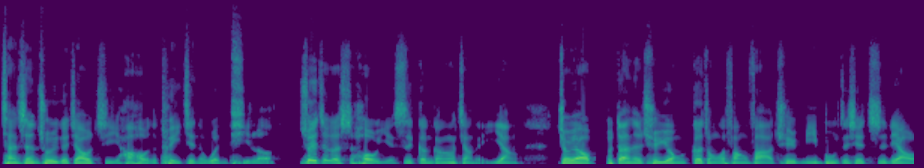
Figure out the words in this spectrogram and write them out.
产生出一个交集，好好的推荐的问题了。所以这个时候也是跟刚刚讲的一样，就要不断的去用各种的方法去弥补这些资料，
